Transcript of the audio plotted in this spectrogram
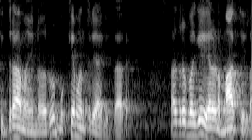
ಸಿದ್ದರಾಮಯ್ಯನವರು ಮುಖ್ಯಮಂತ್ರಿ ಆಗಿದ್ದಾರೆ. ಅದ್ರ ಬಗ್ಗೆ ಎರಡು ಮಾತಿಲ್ಲ.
